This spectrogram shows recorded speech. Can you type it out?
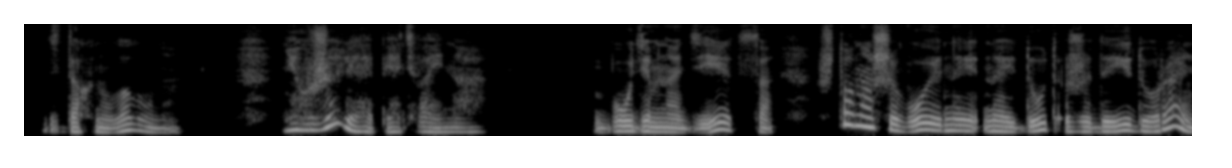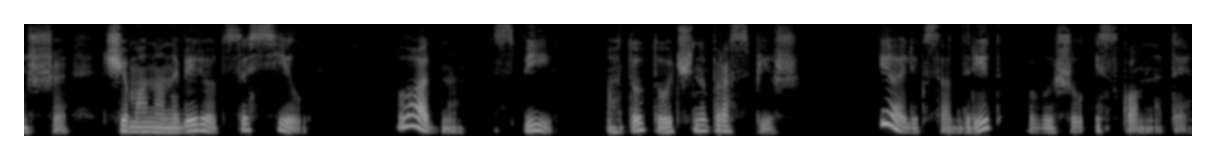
— вздохнула Луна. — Неужели опять война? — Будем надеяться, что наши воины найдут Жидеиду раньше, чем она наберется сил. Ладно, спи, а то точно проспишь. И Александрит вышел из комнаты.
